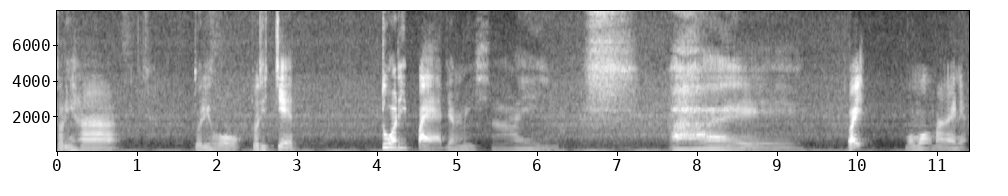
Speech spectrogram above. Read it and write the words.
ตัวที่ห้าตัวที่หกตัวที่เจ็ดตัวที่แปดยังไม่ใช่ว้ายเฮ้ยโมโมมาไงเนี่ย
